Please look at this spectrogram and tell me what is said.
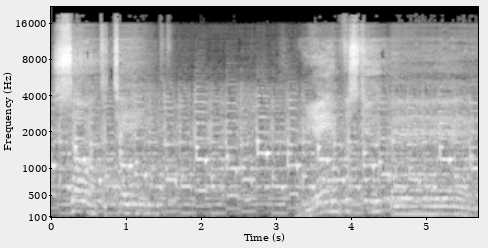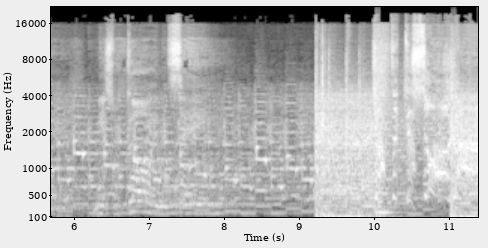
so entertained. We aim for stupid, means we're going insane. Gothic disorder.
